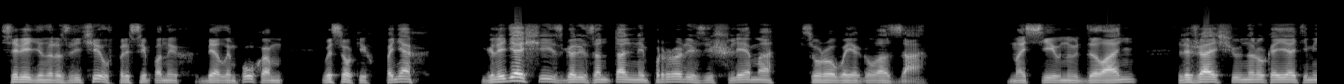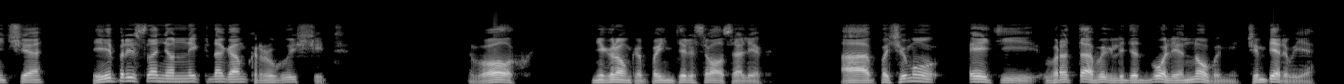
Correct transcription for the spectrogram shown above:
Середин различил в присыпанных белым пухом высоких пнях глядящие из горизонтальной прорези шлема суровые глаза, массивную длань, лежащую на рукояти меча, и прислоненный к ногам круглый щит. «Волх!» — негромко поинтересовался Олег. «А почему эти врата выглядят более новыми, чем первые?»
